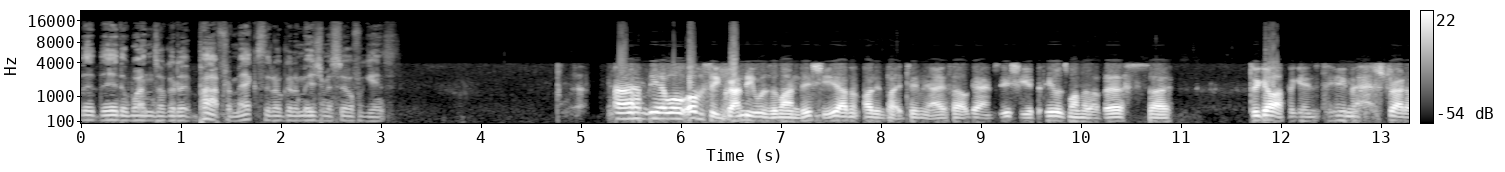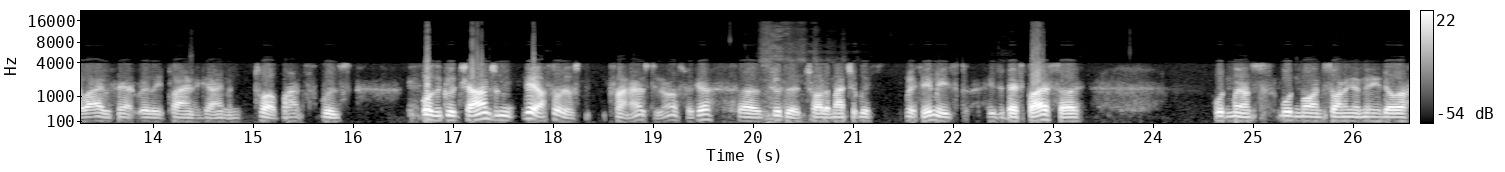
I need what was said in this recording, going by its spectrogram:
they're, they're the ones I've got to, apart from Max, that I've got to measure myself against." Um, yeah, well, obviously Grundy was the one this year. I, I didn't play too many AFL games this year, but he was one that I versed. So to go up against him straight away without really playing a game in 12 months was was a good challenge. And yeah, I thought it was fun as to be honest with you. So it was good to try to match it with, with him. He's he's the best player, so wouldn't mind wouldn't mind signing a million dollar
